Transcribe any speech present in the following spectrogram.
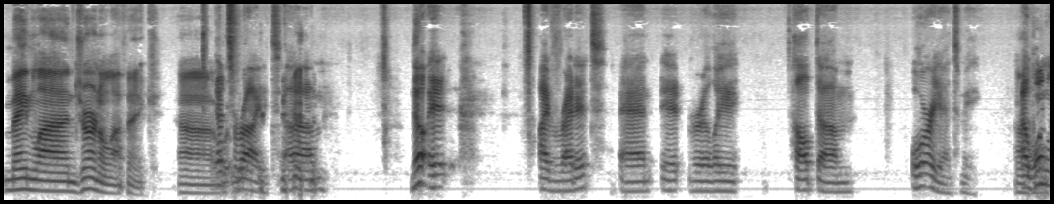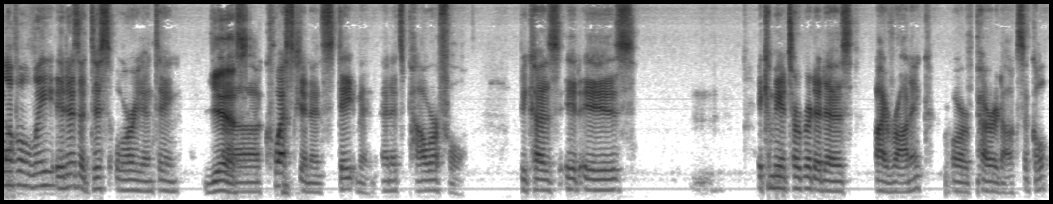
mainline journal, I think. Uh, That's right. Um, no, it. I've read it, and it really helped um, orient me. Uh-huh. At one level, Lee, it is a disorienting yes uh, question and statement, and it's powerful because it is. It can be interpreted as ironic or paradoxical,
